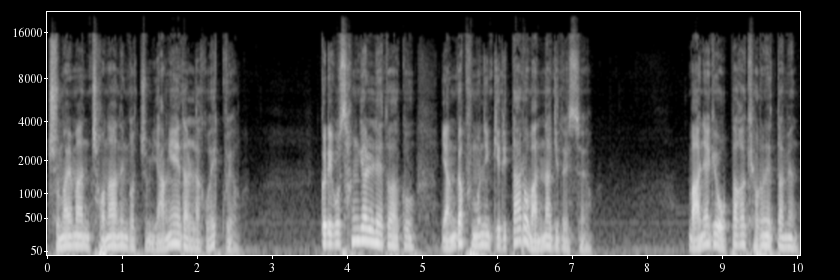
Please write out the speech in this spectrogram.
주말만 전화하는 것 좀 양해해달라고 했고요. 그리고 상견례도 하고 양가 부모님끼리 따로 만나기도 했어요. 만약에 오빠가 결혼했다면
